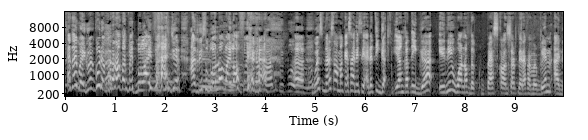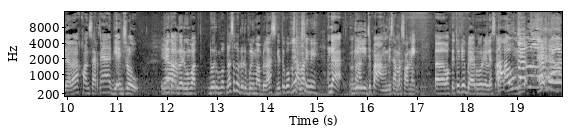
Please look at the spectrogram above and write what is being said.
Eh tapi by the way, gue udah pernah nonton Pitbull live anjir. Adri Subono, My Love ya kan. Kan, Pitbull, Eh, gue sebenarnya sama kayak Sani sih, ada tiga. Yang ketiga, ini one of the best concert that I've ever been adalah konsernya D'Angelo. Ini Ya. tahun 2014, 2014 atau 2015 gitu gue Dia ke sini? Enggak, di Jepang, di Summer Sonic. Eh, waktu itu dia baru rilis tahu album. nggak lu Eh, jangan,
